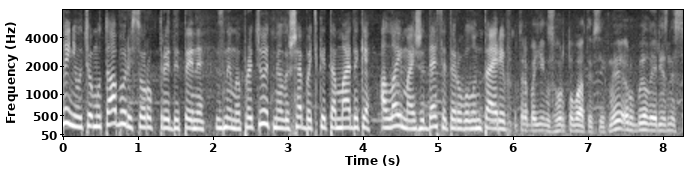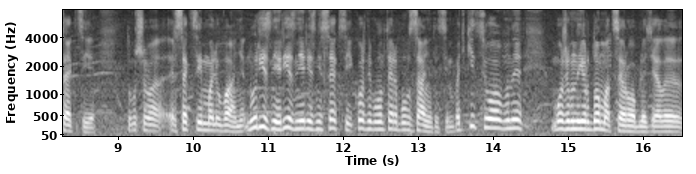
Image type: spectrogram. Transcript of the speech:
Нині у цьому таборі 43 дитини. З ними працюють не лише батьки та медики, але й майже десятеро волонтерів. Треба їх згуртувати всіх. Ми робили різні секції, тому що секції малювання. Ну різні, різні, різні секції. Кожен волонтер був зайнятий цим. Батьки цього вони, може, вони і вдома це роблять, але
